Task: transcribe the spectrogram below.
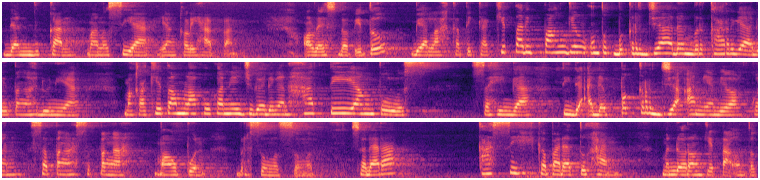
dan bukan manusia yang kelihatan. Oleh sebab itu, biarlah ketika kita dipanggil untuk bekerja dan berkarya di tengah dunia, maka kita melakukannya juga dengan hati yang tulus, sehingga tidak ada pekerjaan yang dilakukan setengah-setengah maupun bersungut-sungut. Saudara, kasih kepada Tuhan mendorong kita untuk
